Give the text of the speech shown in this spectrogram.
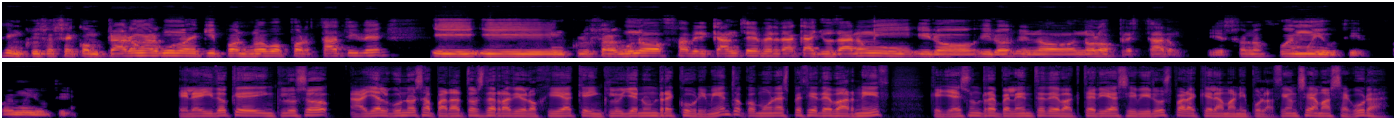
Incluso se compraron algunos equipos nuevos portátiles y, incluso algunos fabricantes, ¿verdad?, que ayudaron y, y, lo, y, no, no los prestaron. Y eso nos fue muy útil, fue muy útil. He leído que incluso hay algunos aparatos de radiología que incluyen un recubrimiento como una especie de barniz que ya es un repelente de bacterias y virus para que la manipulación sea más segura.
